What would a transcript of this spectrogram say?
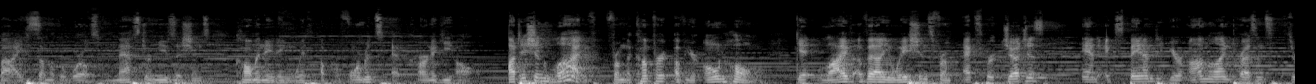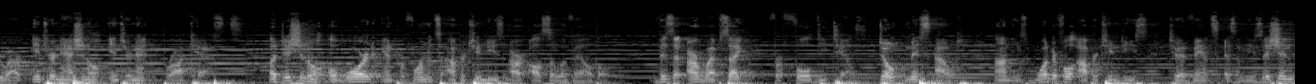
by some of the world's master musicians, culminating with a performance at Carnegie Hall. Audition live from the comfort of your own home. Get live evaluations from expert judges and expand your online presence through our international internet broadcasts. Additional award and performance opportunities are also available. Visit our website for full details. Don't miss out on these wonderful opportunities to advance as a musician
